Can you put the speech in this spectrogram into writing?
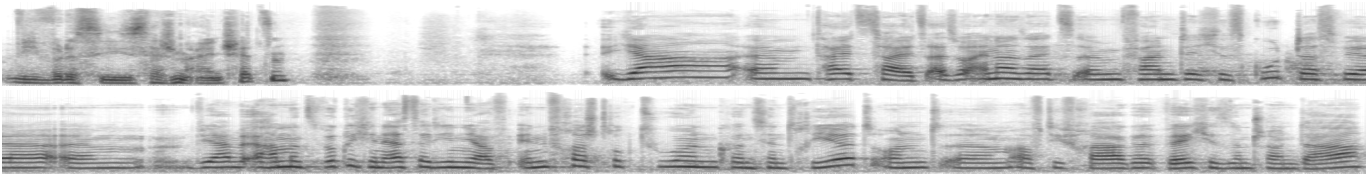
wie würdest du die Session einschätzen? Ja, ähm, teils, teils. Also einerseits ähm, fand ich es gut, dass wir, ähm, wir haben uns wirklich in erster Linie auf Infrastrukturen konzentriert und ähm, auf die Frage, welche sind schon da,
